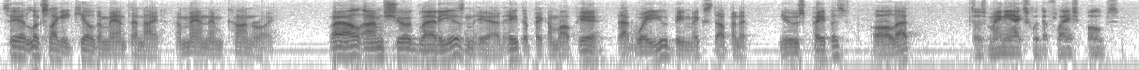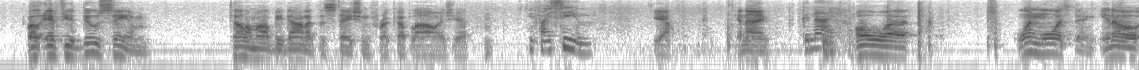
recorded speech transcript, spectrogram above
See, it looks like he killed a man tonight, a man named Conroy. Well, I'm sure glad he isn't here. I'd hate to pick him up here. That way you'd be mixed up in it. Newspapers, all that. Those maniacs with the flash bulbs. Well, if you do see him, tell him I'll be down at the station for a couple of hours yet. Hmm? If I see him. Yeah. Good night. Good night. Oh, uh, one more thing. You know,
